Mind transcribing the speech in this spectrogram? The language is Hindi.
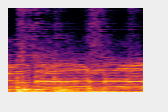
চুরানা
